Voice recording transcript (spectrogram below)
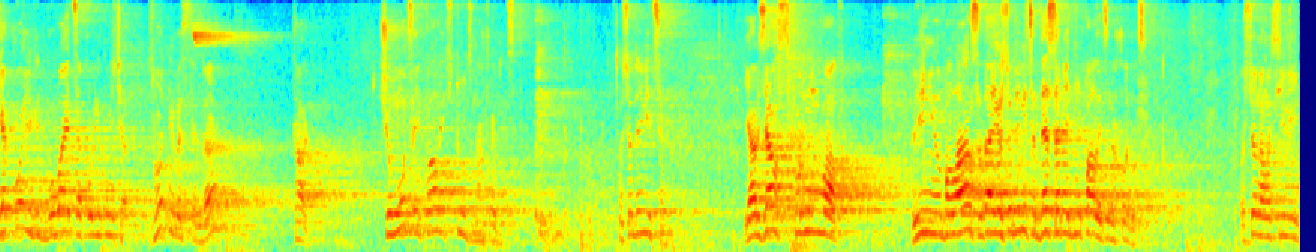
якої відбувається політ м'яча. Згодні ви з цим, так? Так. Чому цей палець тут знаходиться? Ось дивіться. Я взяв, сформував лінію балансу, да, і ось дивіться, де середній палець знаходиться. Ось на оцій лінії.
